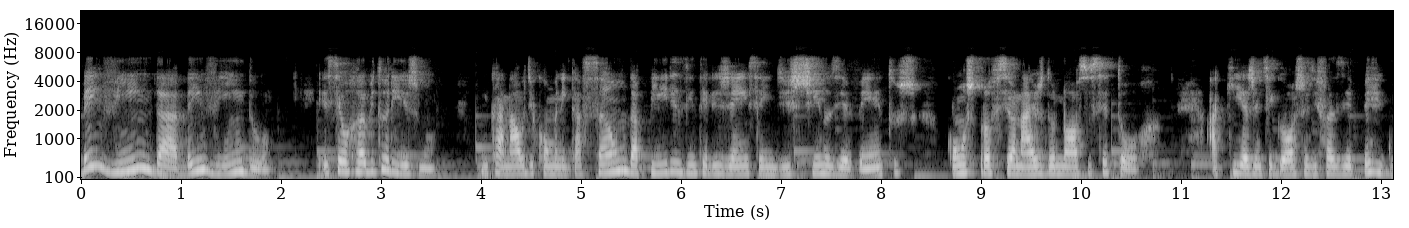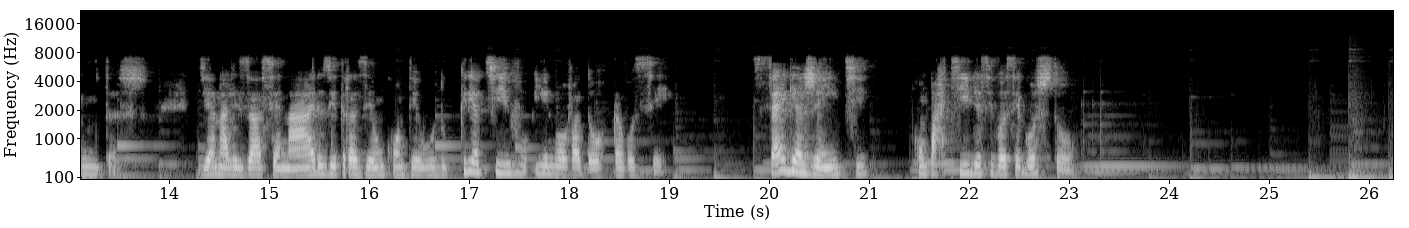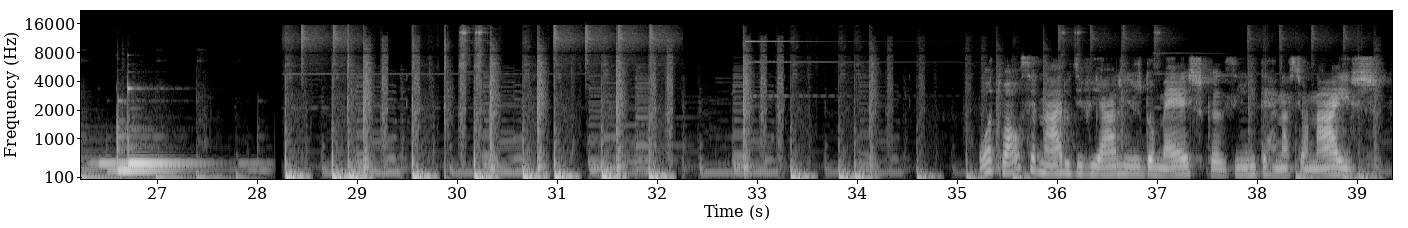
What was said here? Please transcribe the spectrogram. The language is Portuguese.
Bem-vinda, bem-vindo. Esse é o Hub Turismo, um canal de comunicação da Pires Inteligência em Destinos e Eventos com os profissionais do nosso setor. Aqui a gente gosta de fazer perguntas, de analisar cenários e trazer um conteúdo criativo e inovador para você. Segue a gente, compartilha se você gostou. O atual cenário de viagens domésticas e internacionais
